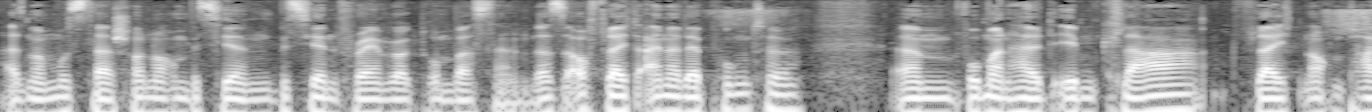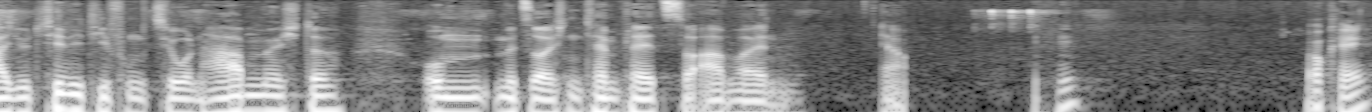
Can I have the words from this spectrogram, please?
Also man muss da schon noch ein bisschen, ein bisschen Framework drum basteln. Das ist auch vielleicht einer der Punkte, ähm, wo man halt eben klar vielleicht noch ein paar Utility-Funktionen haben möchte, um mit solchen Templates zu arbeiten. Ja. Mhm. Okay.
